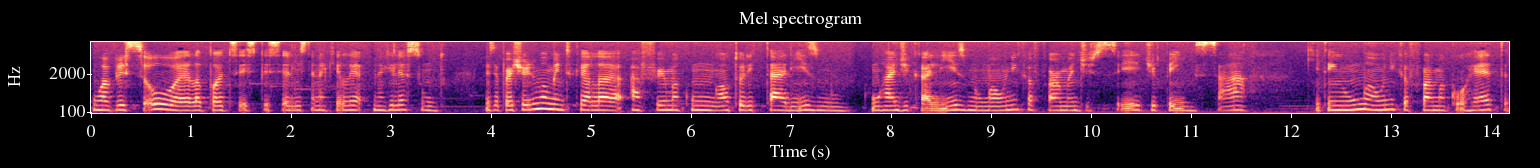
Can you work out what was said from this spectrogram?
uma pessoa ela pode ser especialista naquele, naquele assunto, mas a partir do momento que ela afirma com autoritarismo, com radicalismo, uma única forma de ser, de pensar, que tem uma única forma correta,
